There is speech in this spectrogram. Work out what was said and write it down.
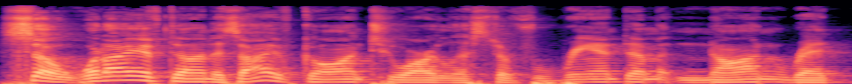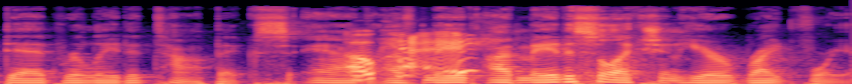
So what I have done is I have gone to our list of random non-Red Dead related topics, and I've made I've made a selection here right for you.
